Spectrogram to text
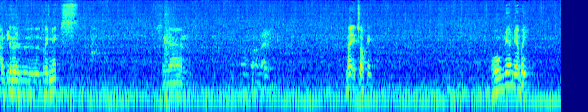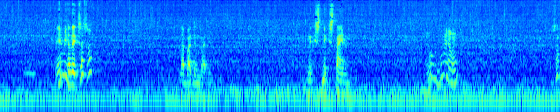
Until remix. So, yan. Na, it's okay. Oh, miya, miya, bay. Eh, miya, like so. Labadin, badin. Next, next time. Oh, miya. So,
